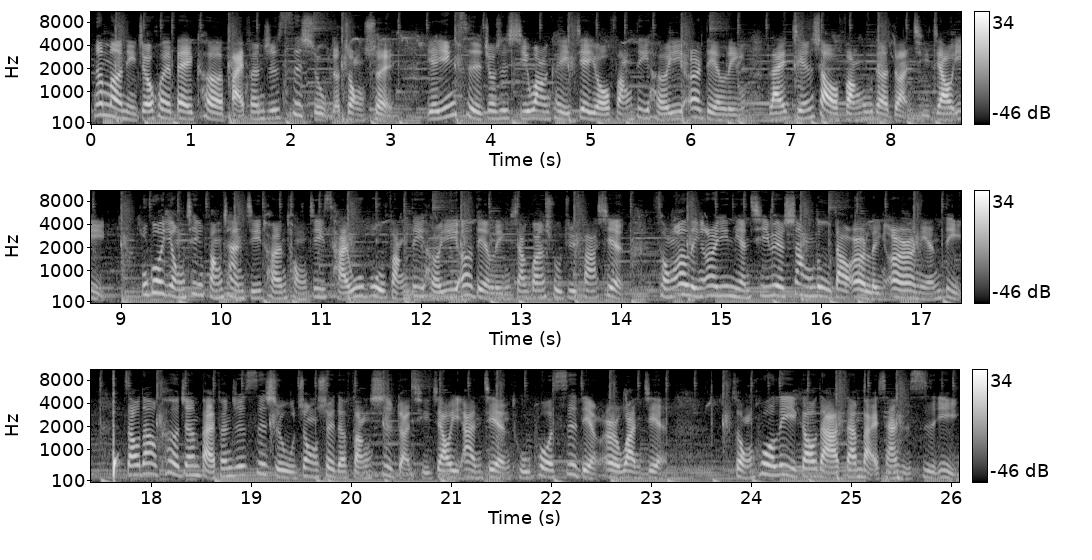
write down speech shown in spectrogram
那么你就会被课百分之四十五的重税。也因此，就是希望可以借由房地合一二点零来减少房屋的短期交易。不过，永庆房产集团统计财务部房地合一二点零相关数据发现，从二零二一年七月上路到二零二二年底，遭到课征百分之四十五重税的房市短期交易案件突破四点二万件。总获利高达三百三十四亿。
